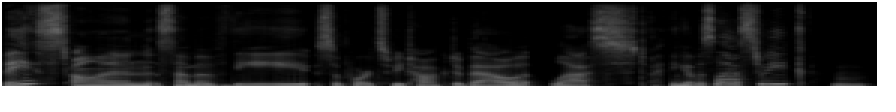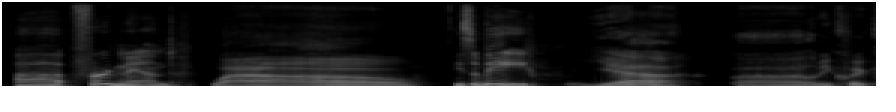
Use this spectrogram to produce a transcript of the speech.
based on some of the supports we talked about last, I think it was last week, Mm. uh, Ferdinand. wow. He's a B. Yeah. Uh, let me quick.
